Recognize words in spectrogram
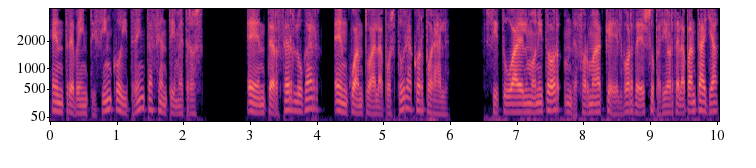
entre 25 y 30 centímetros. En tercer lugar, en cuanto a la postura corporal, sitúa el monitor de forma que el borde superior de la pantalla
